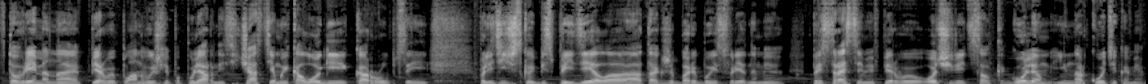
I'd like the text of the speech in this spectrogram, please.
В то время на первый план вышли популярные сейчас темы экологии, коррупции, политического беспредела, а также борьбы с вредными пристрастиями, в первую очередь с алкоголем и наркотиками.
